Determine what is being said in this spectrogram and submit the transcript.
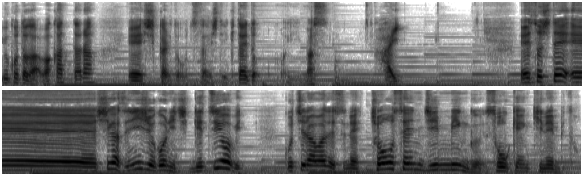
いうことが分かったら、えー、しっかりとお伝えしていきたいと思います。はい。えー、そして、えー、4月25日月曜日、こちらはですね、朝鮮人民軍創建記念日と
